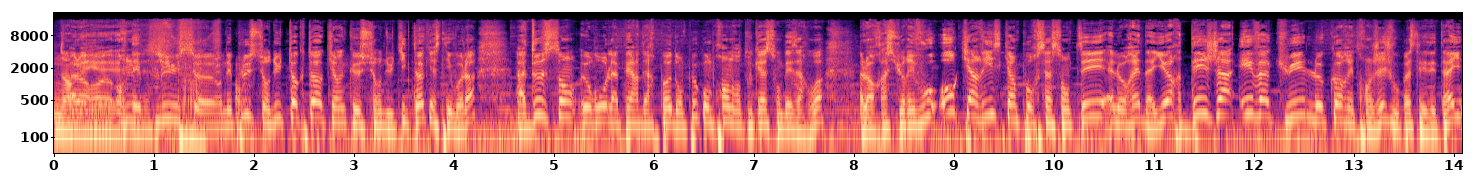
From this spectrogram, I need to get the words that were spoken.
Non, Alors, mais- euh, on est plus, euh, on est plus sur du Tok Tok hein, que sur du TikTok à ce niveau-là. À 200 euros la paire d'AirPods, on peut comprendre en tout cas son désarroi. Alors rassurez-vous, aucun risque hein, pour sa santé. Elle aurait d'ailleurs déjà évacué le corps étranger. Je vous passe les détails.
